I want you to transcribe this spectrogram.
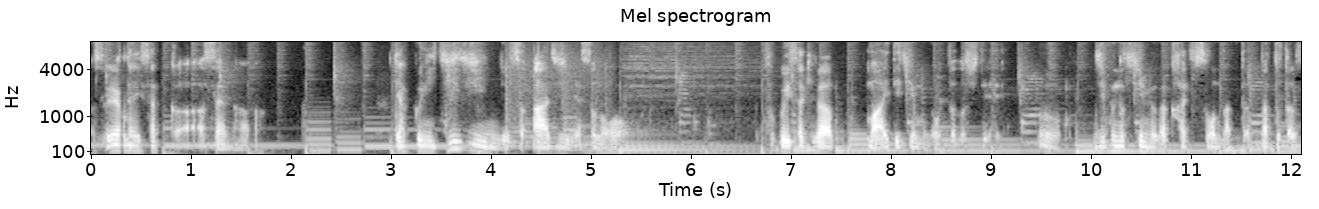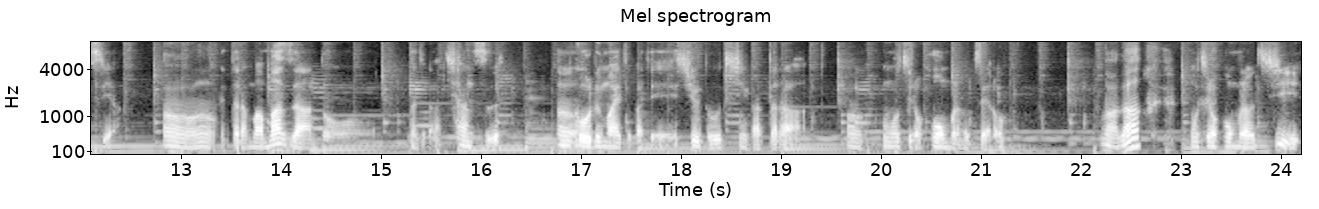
絶対サッカー、そうやな。逆に自陣でそ、あ、自陣でその、得意先が、まあ、相手チームにおったとして、うん。自分のチームが勝ちそうになったなっとったらするやん。うんうん。やったら、まあ、まずあの、なんていうかな、チャンス、うん。ゴール前とかでシュートを打つシーンがあったら、もちろんホームラン打つやろ。まあな。もちろんホームラン打つし、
